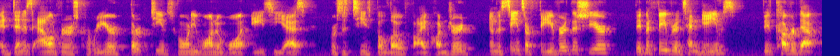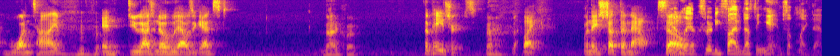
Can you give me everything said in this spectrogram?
And Dennis Allen for his career, 13 21 and 1 ATS versus teams below 500. And the Saints are favored this year. They've been favored in 10 games. They've covered that one time. and do you guys know who that was against? Not a clue. The Patriots. like when they shut them out. So yeah, like a 35 nothing game, something like that.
